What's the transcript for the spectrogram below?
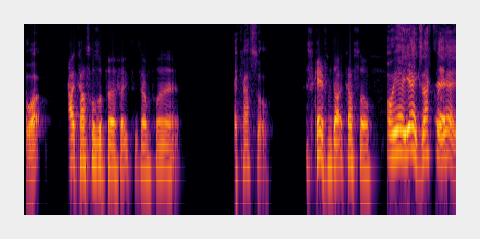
what? Dark Castle's a perfect example, isn't it? A castle. Escape from Dark Castle. Oh yeah, yeah, exactly. Yeah.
